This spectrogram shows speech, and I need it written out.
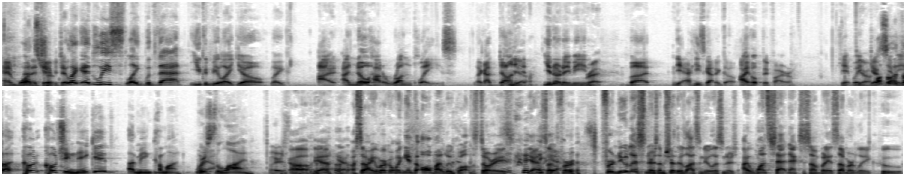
and won That's a true. championship. Like at least like with that, you could be like, yo, like I I know how to run plays. Like I've done Yeah. it. You know what I mean? Right. But yeah, he's got to go. I hope they fire him. Can't wait. Yeah. Get- also, give I me- thought co- coaching naked. I mean, come on. Where's Yeah. the line? Oh, Where's- Oh yeah, yeah. Oh, sorry, we're going into all my Luke Walton stories. Yeah. So for for new listeners, I'm sure there's lots of new listeners. I once sat next to somebody at Summer League who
